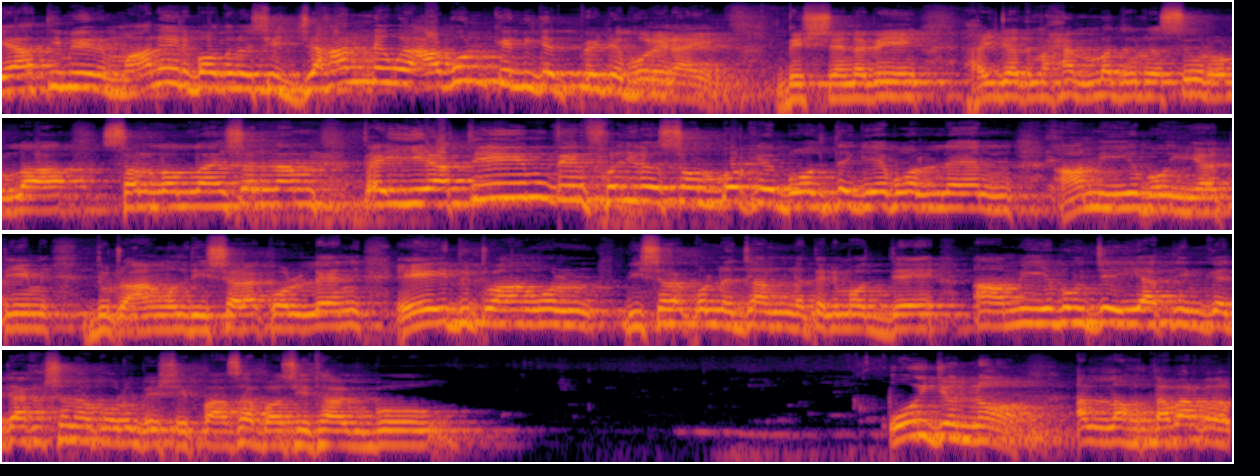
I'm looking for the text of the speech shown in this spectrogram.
ইয়াতিমের মালের বদলে সে জাহান্নামের আগুনকে নিজের পেটে ভরে নেয়। বিশ্বনবী হজরত মোহাম্মদ রসুল্লাহ সাল্লাহ সাল্লাম তাই ইয়াতিমদের ফজিলত সম্পর্কে বলতে গিয়ে বললেন, আমি এবং ইয়াতিম দুটো আঙুল দিয়ে ইশারা করলেন। এই দুটো আঙুল ইশারা করলেন জান্নাতের মধ্যে আমি এবং যে ইয়াতিমকে দেখাশোনা করবে সে পাশাপাশি থাকব। ওই জন্য আল্লাহ তাবার কথা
